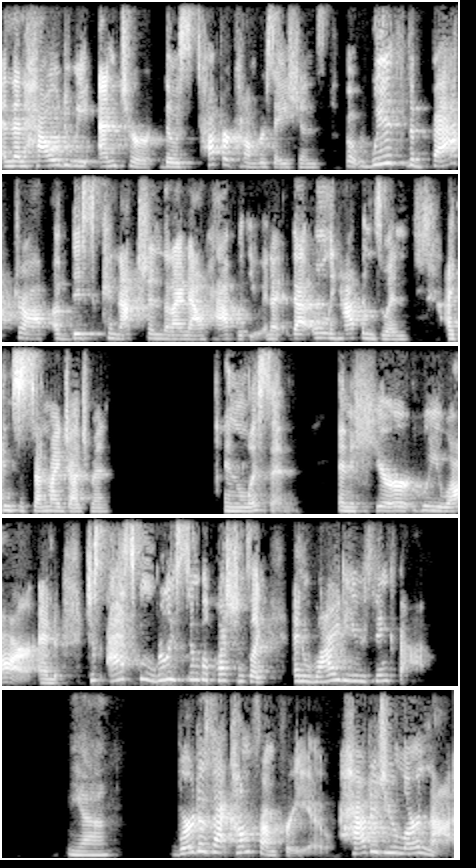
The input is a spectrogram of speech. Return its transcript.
and then how do we enter those tougher conversations, but with the backdrop of this connection that I now have with you? And I, that only happens when I can suspend my judgment and listen and hear who you are and just asking really simple questions like, and why do you think that? Yeah. Where does that come from for you? How did you learn that?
